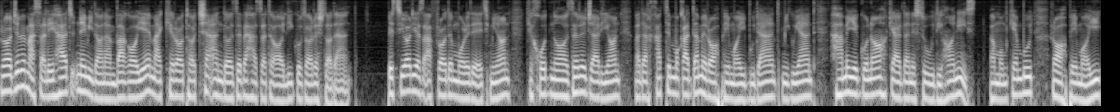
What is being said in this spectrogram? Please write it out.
راجع مسئله حج نمی‌دانم وقایع مکه را تا چه اندازه به حضرت عالی گزارش دادند بسیاری از افراد مورد اطمینان که خود ناظر جریان و در خط مقدم راهپیمایی بودند می‌گویند همه گناه گردن سعودی ها نیست و ممکن بود راهپیمایی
